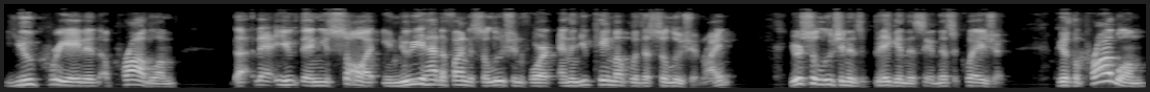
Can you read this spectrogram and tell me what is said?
you created a problem that, that you then you saw it, you knew you had to find a solution for it, and then you came up with a solution, right? Your solution is big in this in this equation because the problem,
